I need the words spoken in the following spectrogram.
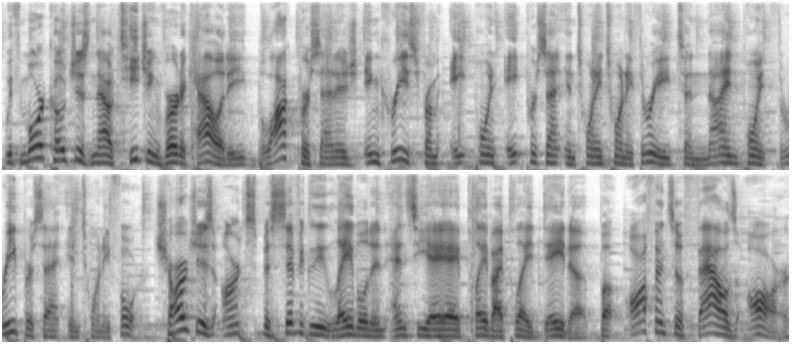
With more coaches now teaching verticality, block percentage increased from 8.8% in 2023 to 9.3% in 24. Charges aren't specifically labeled in NCAA play by play data, but offensive fouls are,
